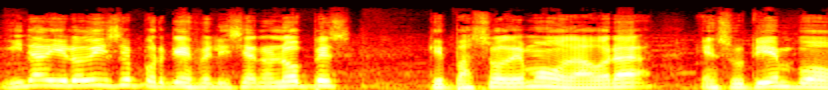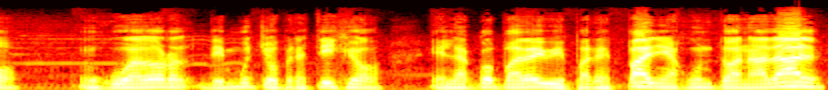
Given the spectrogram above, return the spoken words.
Y nadie lo dice porque es Feliciano López, que pasó de moda. Ahora, en su tiempo, un jugador de mucho prestigio en la Copa Davis para España, junto a Nadal,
